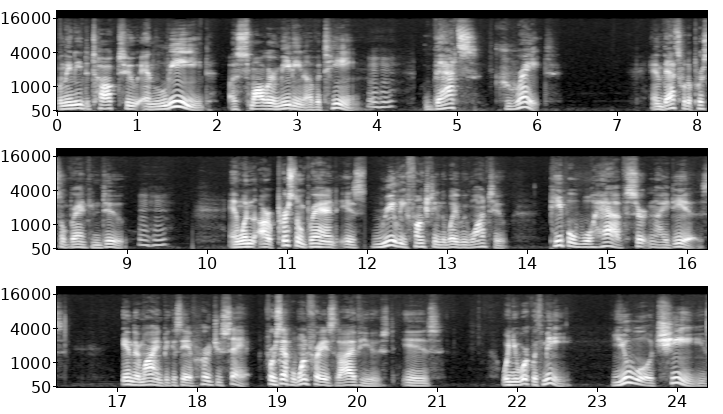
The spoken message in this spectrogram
when they need to talk to and lead a smaller meeting of a team. Mm-hmm. That's great. And that's what a personal brand can do. Mm-hmm. And when our personal brand is really functioning the way we want to, people will have certain ideas in their mind because they have heard you say it. For example, one phrase that I've used is when you work with me, you will achieve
